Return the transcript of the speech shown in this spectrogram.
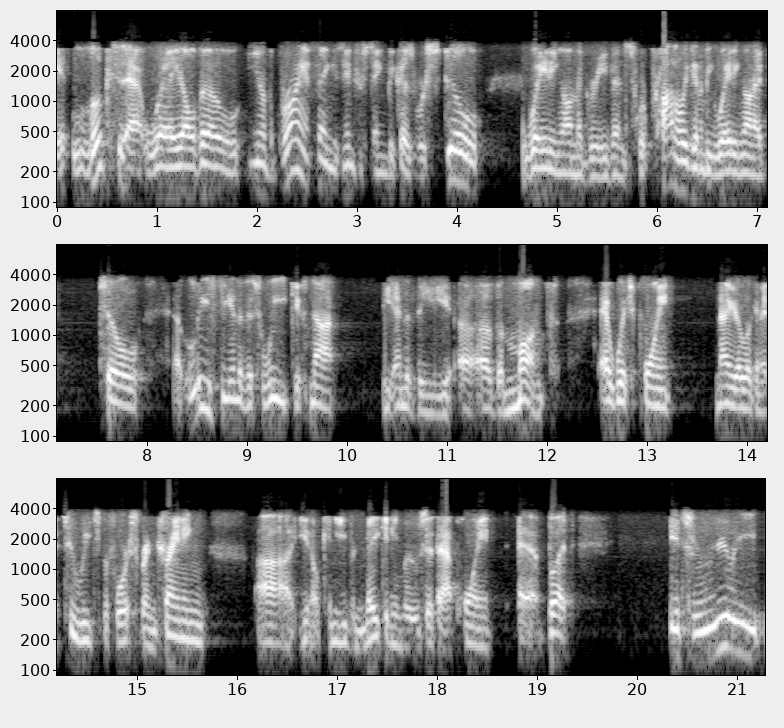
it looks that way. Although you know, the Bryant thing is interesting because we're still waiting on the grievance. We're probably going to be waiting on it till at least the end of this week, if not the end of the uh, of the month. At which point, now you're looking at two weeks before spring training. Uh, you know, can you even make any moves at that point? Uh, but it's really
